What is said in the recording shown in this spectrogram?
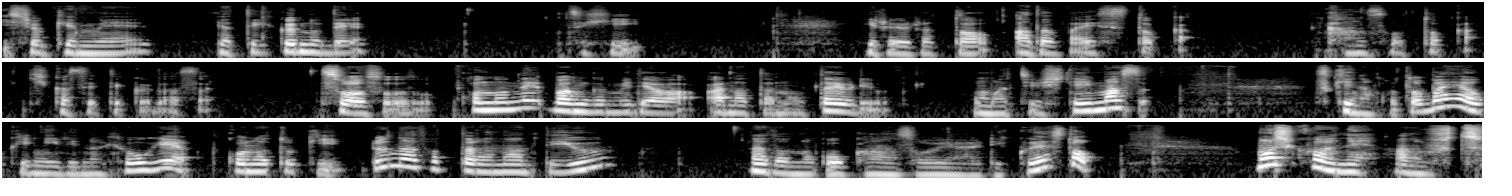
一生懸命やっていくので是非いろいろとアドバイスとか感想とか聞かせてください。そうそうそう。このね番組ではあなたのお便りをお待ちしています。好きな言葉やお気に入りの表現この時ルナだったらなんて言う？などのご感想やリクエスト。もしくはねあの普通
